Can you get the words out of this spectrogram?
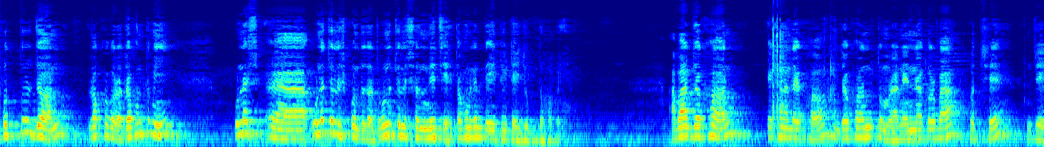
সত্তর জন লক্ষ্য করো, যখন তুমি উনিশ উনচল্লিশ পর্যন্ত যাচ্ছ উনচল্লিশের নিচে, তখন কিন্তু এই দুইটাই যুক্ত হবে। আবার যখন এখানে দেখো, যখন তোমরা নির্ণয় করবা হচ্ছে যে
